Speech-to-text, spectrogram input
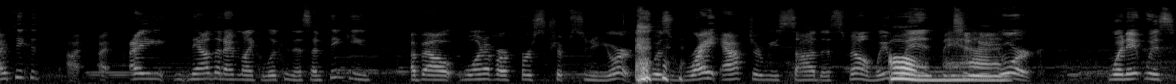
I think it's. I, I, I now that I'm like looking at this, I'm thinking about one of our first trips to New York. It was right after we saw this film. We Oh, went to man. New York when it was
